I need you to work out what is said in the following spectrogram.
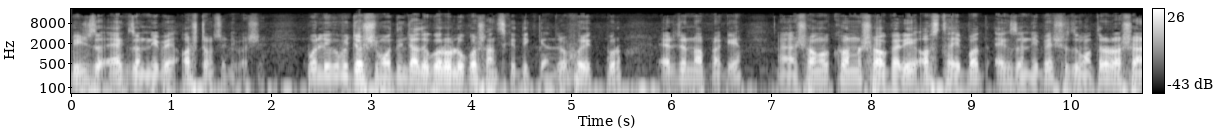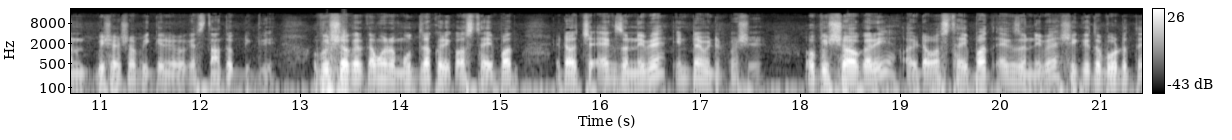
বিশ একজন নেবে অষ্টম শ্রেণি পাশে। পল্লীকবি জসীমউদ্দিন জাদুঘর ও লোক সাংস্কৃতিক কেন্দ্র ফরিদপুর। এর জন্য আপনাকে সংরক্ষণ সহকারী অস্থায়ী পদ একজন নেবে, শুধুমাত্র রসায়ন বিষয়সহ বিজ্ঞান বিভাগে স্নাতক ডিগ্রি। অফিস সহকারী কামরা মুদ্রাক্ষরিক অস্থায়ী পদ, এটা হচ্ছে একজন নেবে ইন্টারমিডিয়েট পাশে অফিস সহকারী এটা অস্থায়ী পদ একজন নেবে স্বীকৃত বোর্ড হতে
